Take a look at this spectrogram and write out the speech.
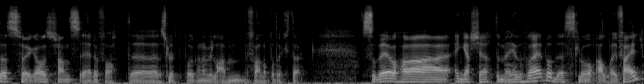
dess høyere sjanse er det for at uh, sluttbrukerne vil anbefale produktet. Så det å ha engasjerte medarbeidere, det slår aldri feil.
